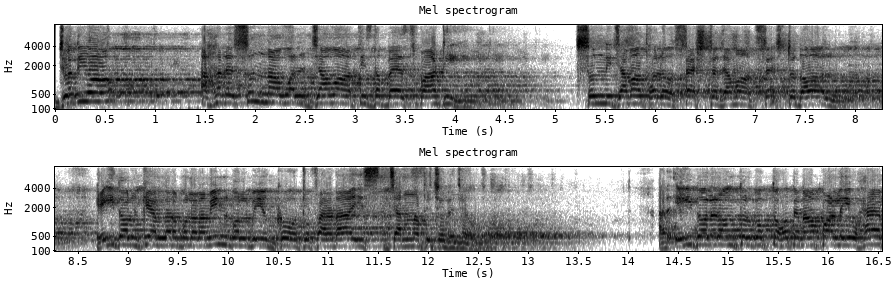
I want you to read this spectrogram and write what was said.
যদিও আহলে সুন্নাহ ওয়াল জামাত ইজ দ্য বেস্ট পার্টি সুন্নি জামাত হলো শ্রেষ্ঠ জামাত, শ্রেষ্ঠ দল। এই দলকে আল্লাহ রাব্বুল আলামিন বলবে ইউ গো টু প্যারাডাইস জান্নাতে চলে যাও। আর এই দলের অন্তর্ভুক্ত হতে না পারলে you have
